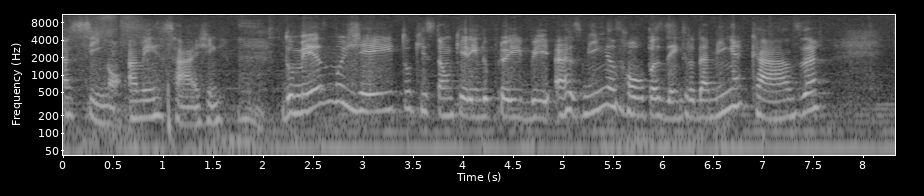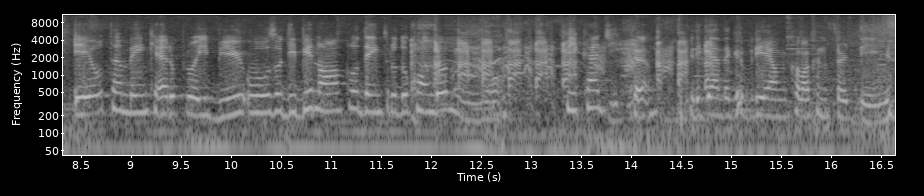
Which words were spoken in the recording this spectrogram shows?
assim, ó, a mensagem. Do mesmo jeito que estão querendo proibir as minhas roupas dentro da minha casa, eu também quero proibir o uso de binóculo dentro do condomínio. Fica a dica. Obrigada, Gabriel. Me coloca no sorteio.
